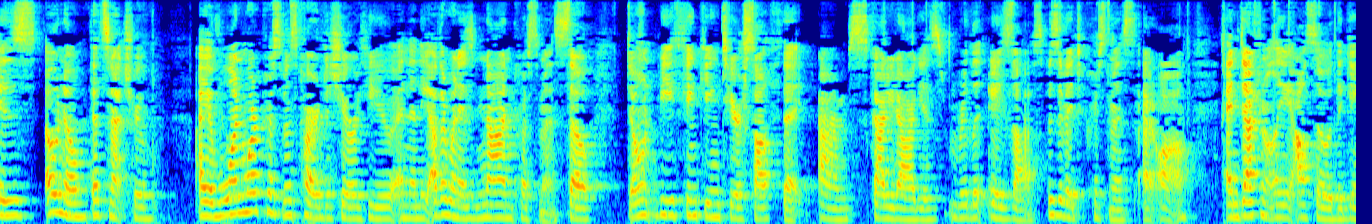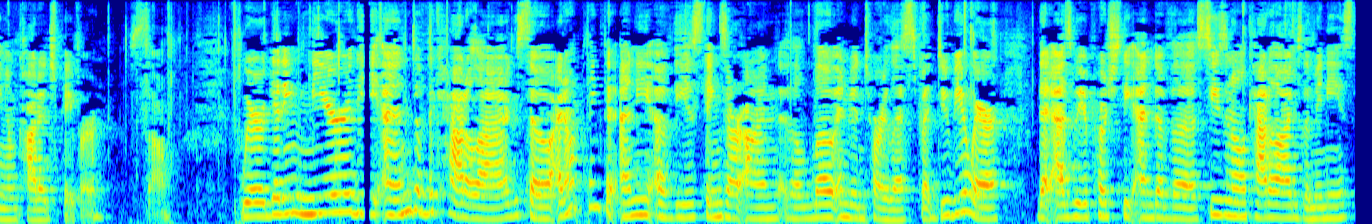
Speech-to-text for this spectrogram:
is, oh no, that's not true. I have one more Christmas card to share with you, and then the other one is non-Christmas. So don't be thinking to yourself that um, Scottie Dog is is uh, specific to Christmas at all. And definitely also the Gingham Cottage paper. So we're getting near the end of the catalog. So I don't think that any of these things are on the low inventory list, but do be aware that as we approach the end of the seasonal catalogs, the minis,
